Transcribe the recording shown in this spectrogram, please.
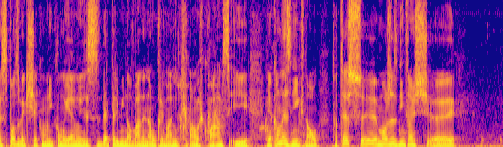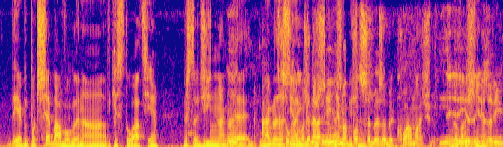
e, sposób, w jaki się komunikujemy, jest zdeterminowany na ukrywaniu tych małych kłamstw i jak one znikną, to też e, może zniknąć e, jakby potrzeba w ogóle na, na takie sytuacje. Wiesz co, dziś nagle, nagle zaczniemy Słuchaj, może generalnie nie ma myśleć. potrzeby, żeby kłamać. No jeżeli, jeżeli,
